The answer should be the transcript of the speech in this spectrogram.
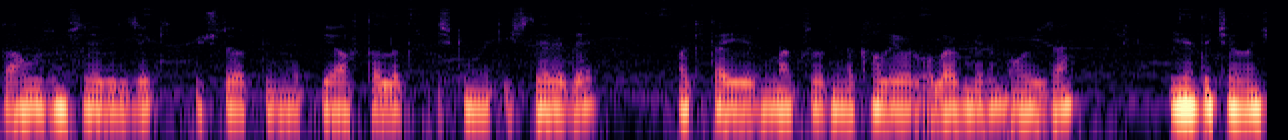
daha uzun sürebilecek 3-4 günlük bir haftalık 5 günlük işlere de vakit ayırmak zorunda kalıyor olabilirim. O yüzden yine de challenge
